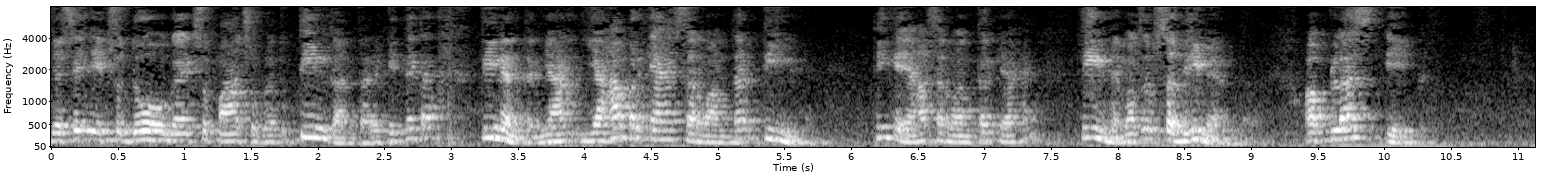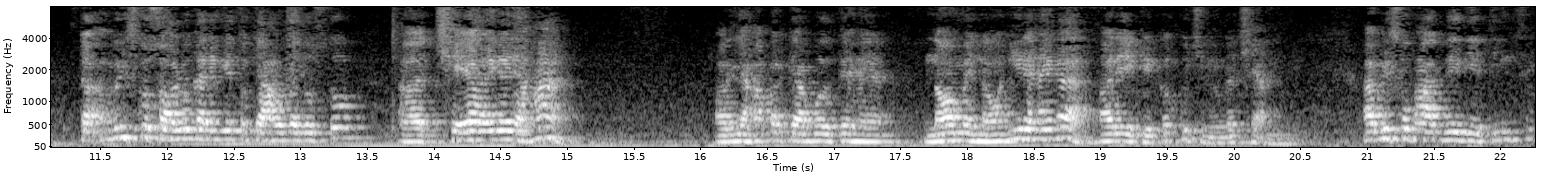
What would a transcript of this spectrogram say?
जैसे 102 होगा 105 होगा तो तीन का अंतर है। कितने का? तीन अंतर। यहाँ पर क्या है? सर्वांतर तीन है। ठीक है? यहाँ सर्वांतर क्या है? तीन है मतलब सभी में अंतर। और प्लस एक। तो अब इसको सॉल्व करेंगे तो क्या होगा दोस्तों? छ आएगा यहाँ, और यहाँ पर क्या बोलते हैं? नौ में नौ ही रहेगा, और एक एक का कुछ नहीं होगा छियानवे अब इसको भाग दे दिए तीन से,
